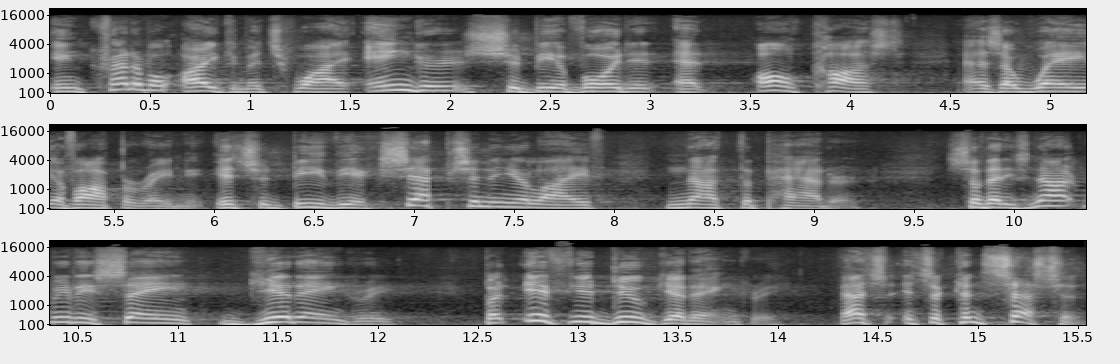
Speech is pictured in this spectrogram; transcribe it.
incredible arguments why anger should be avoided at all costs as a way of operating. It should be the exception in your life, not the pattern. So that he's not really saying get angry, but if you do get angry, that's it's a concession,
